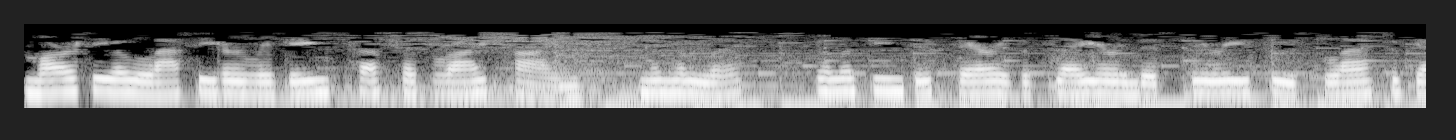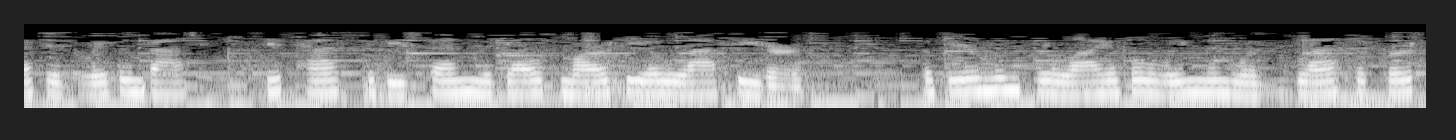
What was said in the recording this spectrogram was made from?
Marcio Lassiter regains touch at right time. Manila, Philippines if there is a player in this series who's glad to get his rhythm back, it has to be San Miguel's Marcio Lassiter. The Beermen's reliable wingman was flat the first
